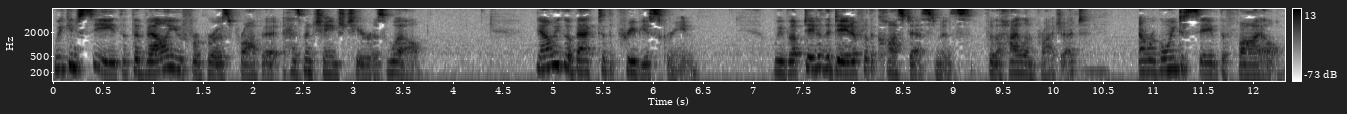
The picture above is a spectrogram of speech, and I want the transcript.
we can see that the value for gross profit has been changed here as well. Now we go back to the previous screen. We've updated the data for the cost estimates for the Highland project, and we're going to save the file.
